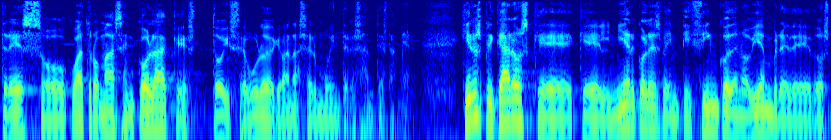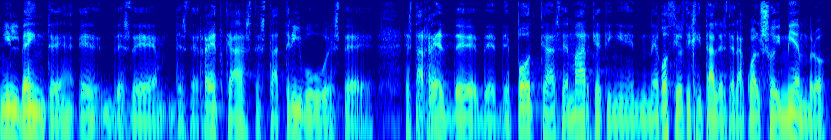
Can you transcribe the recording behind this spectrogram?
tres o cuatro más en cola que estoy seguro de que van a ser muy interesantes también. Quiero explicaros que, el miércoles 25 de noviembre de 2020, eh, desde, desde Redcast, esta tribu, este, esta red de, de, podcast de marketing y negocios digitales de la cual soy miembro,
